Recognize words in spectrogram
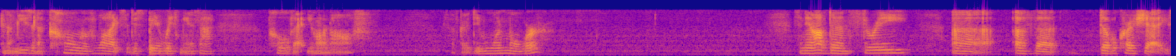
and I'm using a cone of white, so just bear with me as I pull that yarn off. So I've got to do one more. So now I've done three uh, of the double crochets.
